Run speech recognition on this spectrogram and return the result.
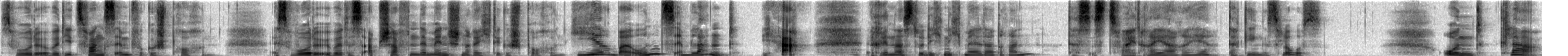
Es wurde über die Zwangsimpfe gesprochen. Es wurde über das Abschaffen der Menschenrechte gesprochen. Hier bei uns im Land. Ja, erinnerst du dich nicht mehr daran? Das ist zwei, drei Jahre her. Da ging es los. Und klar,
